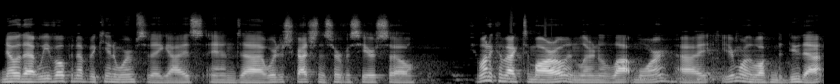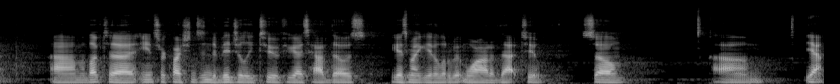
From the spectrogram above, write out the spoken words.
know that we've opened up a can of worms today, guys, and uh, we're just scratching the surface here. So if you want to come back tomorrow and learn a lot more, uh, you're more than welcome to do that. Um, I'd love to answer questions individually too if you guys have those. You guys might get a little bit more out of that too. So, um, yeah.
